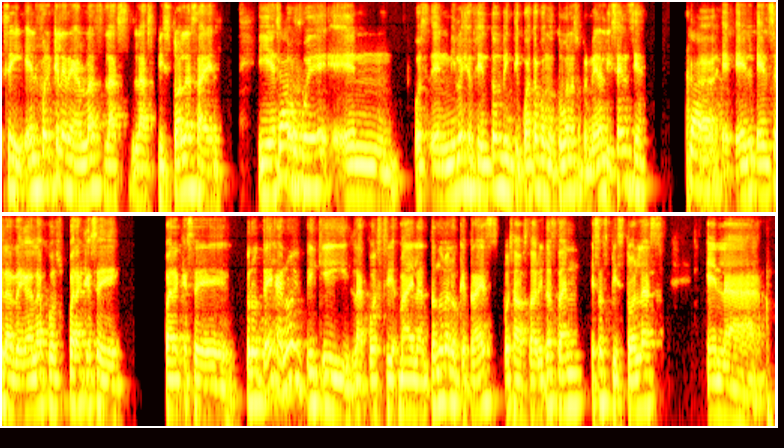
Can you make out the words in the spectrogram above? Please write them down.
sí, él fue el que le regaló las, las, las pistolas a él. Y esto fue en, pues en 1824 cuando tuvo la, su primera licencia. Claro. Ah, él, él se la regala pues para que se para que se proteja, ¿no? Y, y la pues, adelantándome a lo que traes, pues hasta ahorita están esas pistolas en la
